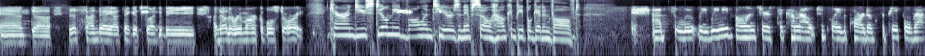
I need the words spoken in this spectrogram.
And uh, this Sunday, I think it's going to be another remarkable story. Karen, do you still need volunteers? And if so, how can people get involved? Absolutely. We need volunteers to come out to play the part of the people that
